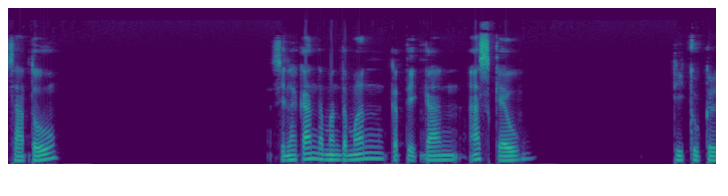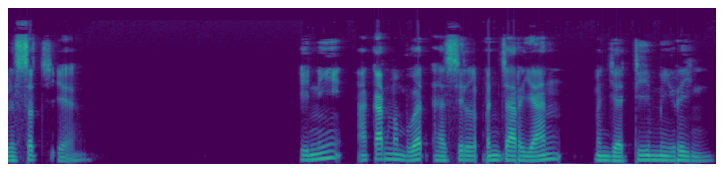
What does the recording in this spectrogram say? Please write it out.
Satu, silakan teman-teman ketikkan Askeu di Google Search ya. Ini akan membuat hasil pencarian menjadi miring.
